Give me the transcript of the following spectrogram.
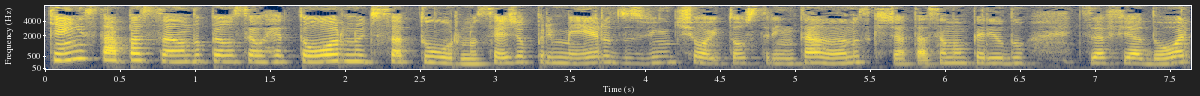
Quem está passando pelo seu retorno de Saturno, seja o primeiro dos 28 aos 30 anos, que já está sendo um período desafiador,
